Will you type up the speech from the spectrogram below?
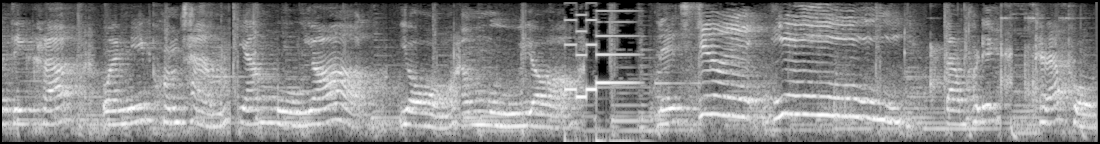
ัสดีครับ วันนี้ผมถามยำหมูยอยอยำหมูยอ Let's do it เย้ตามพอดีครับผม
